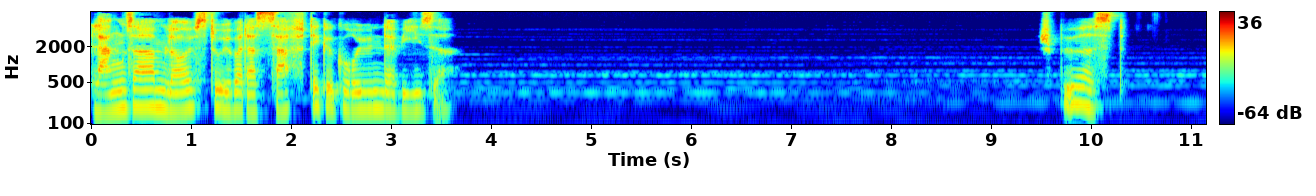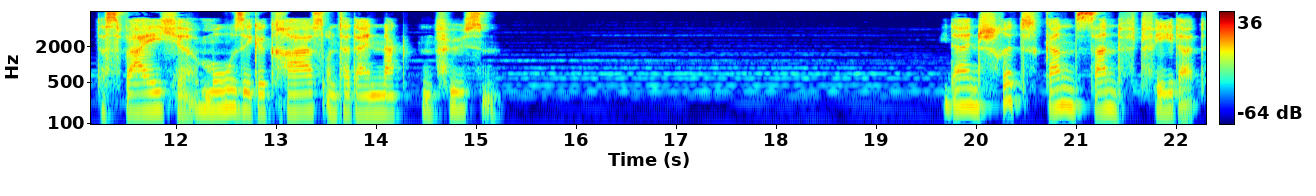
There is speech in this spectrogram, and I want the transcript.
Langsam läufst du über das saftige Grün der Wiese. Spürst, das weiche, moosige Gras unter deinen nackten Füßen. Wie dein Schritt ganz sanft federt.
